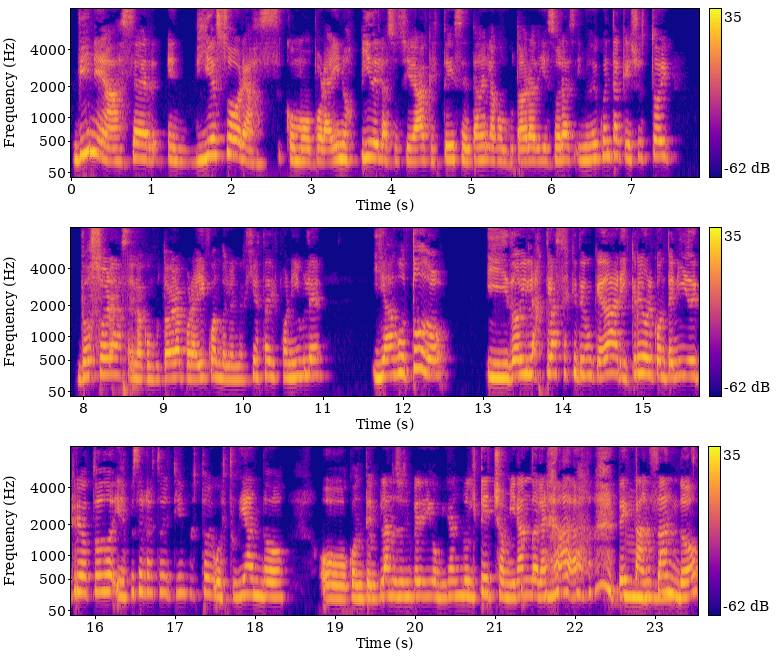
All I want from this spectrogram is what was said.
vine a hacer en 10 horas, como por ahí nos pide la sociedad que esté sentada en la computadora 10 horas y me doy cuenta que yo estoy dos horas en la computadora por ahí cuando la energía está disponible y hago todo y doy las clases que tengo que dar y creo el contenido y creo todo y después el resto del tiempo estoy o estudiando o contemplando, yo siempre digo, mirando el techo, mirando la nada, descansando,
